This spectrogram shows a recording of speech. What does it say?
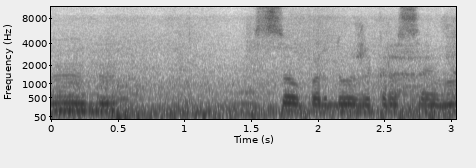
Угу. Супер, дуже красиво.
